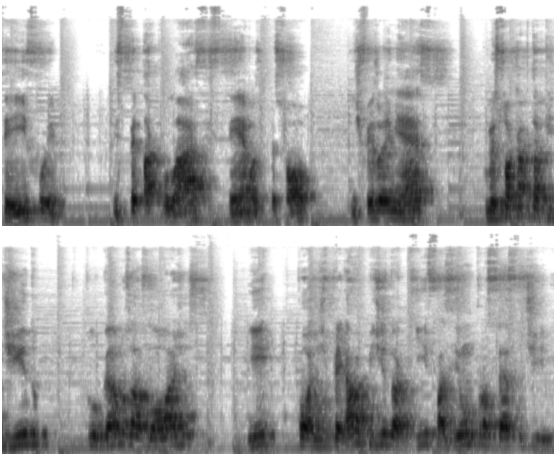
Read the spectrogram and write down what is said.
TI foi espetacular, sistemas, o pessoal, a gente fez o OMS, começou a captar pedido, plugamos as lojas e, pô, a gente pegava pedido aqui, fazia um processo de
